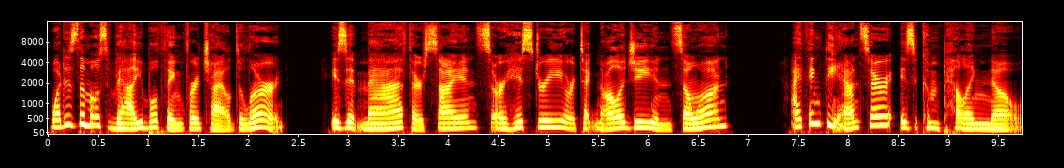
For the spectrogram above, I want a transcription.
What is the most valuable thing for a child to learn? Is it math or science or history or technology and so on? I think the answer is a compelling no.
